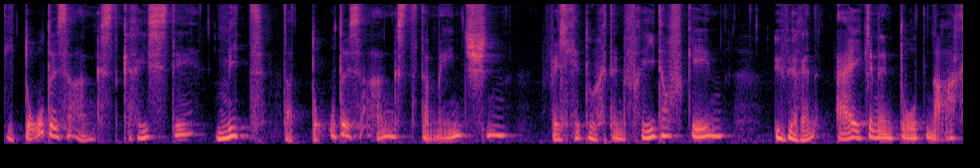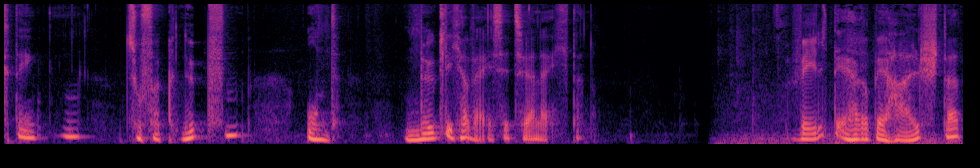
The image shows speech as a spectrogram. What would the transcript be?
die Todesangst Christi mit der Todesangst der Menschen, welche durch den Friedhof gehen, über ihren eigenen Tod nachdenken, zu verknüpfen und möglicherweise zu erleichtern. Welterbe Hallstatt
